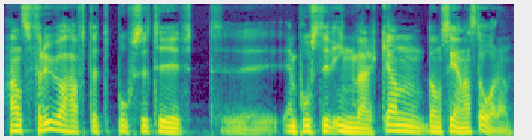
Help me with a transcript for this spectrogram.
hans fru har haft ett positivt, eh, en positiv inverkan de senaste åren.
